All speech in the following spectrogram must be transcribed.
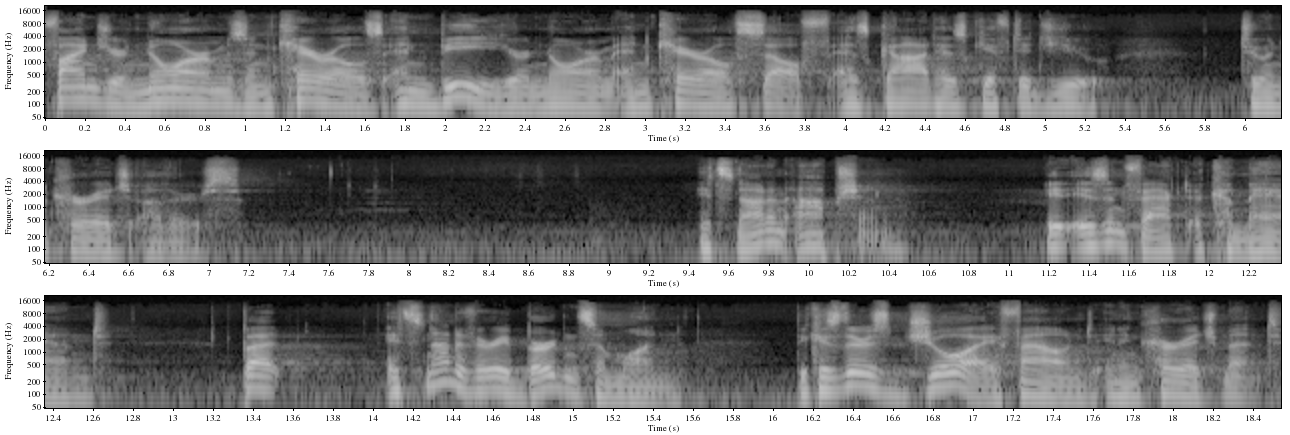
Find your norms and carols and be your norm and carol self as God has gifted you to encourage others. It's not an option, it is, in fact, a command. But it's not a very burdensome one because there's joy found in encouragement.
